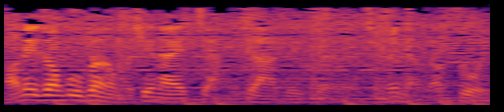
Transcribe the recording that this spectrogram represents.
好，内装部分我们先来讲一下这个前面两张座椅，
